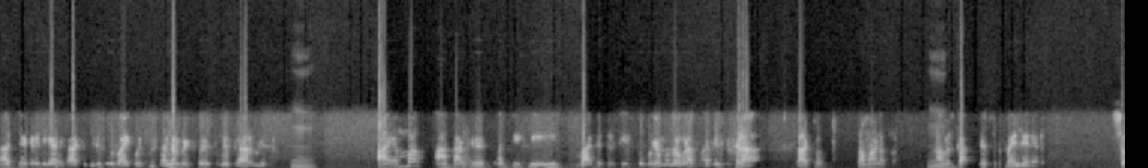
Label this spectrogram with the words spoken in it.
రాజశేఖర రెడ్డి గారి ఘాటు విడుపుల బాయికి వచ్చి దండం పెట్టుకొని ప్రారంభిస్తారు ఉమ్, ఆ అమ్మ ఆ కాంగ్రెస్ పార్టీకి బాధ్యతలు తీసుకుపోయే ముందర కూడా బాధ్యత ఇక్కడ ఘాట్లో ప్రమాణ నమస్కారం చేసుకుని బయలుదేరారు. సో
